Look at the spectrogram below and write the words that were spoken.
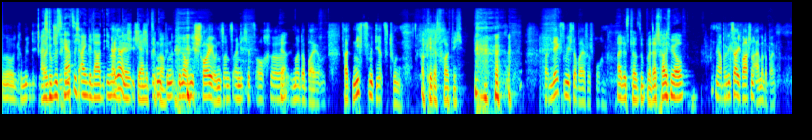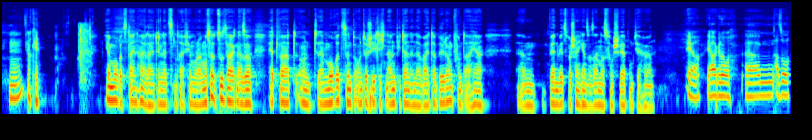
also du bist herzlich eingeladen, immer ja, ja, ich, gerne ich bin, zu kommen. Bin, bin auch nicht scheu und sonst eigentlich jetzt auch äh, ja. immer dabei. Es hat nichts mit dir zu tun. Okay, das freut mich. Beim nächsten bin ich dabei, versprochen. Alles klar, super. Da schreibe ich mir auf. Ja, aber wie gesagt, ich war schon einmal dabei. Hm, okay. Ja, Moritz, dein Highlight in den letzten drei, vier Monaten. Ich muss dazu sagen, also Edward und äh, Moritz sind bei unterschiedlichen Anbietern in der Weiterbildung. Von daher ähm, werden wir jetzt wahrscheinlich ganz was anderes vom Schwerpunkt her hören. Ja, ja, genau. Ähm, also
